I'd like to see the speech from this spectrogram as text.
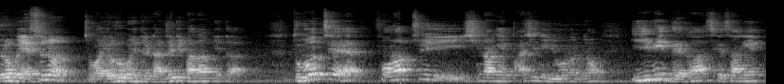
여러분 애쓰는 저와 여러분들 간절히 바랍니다. 두 번째 혼합주의 신앙에 빠진 이유는요 이미 내가 세상에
